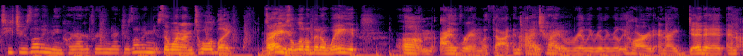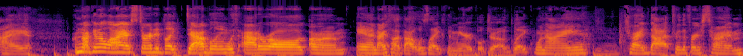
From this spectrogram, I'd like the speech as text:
teachers loving me, choreographers and directors loving me. So when I'm told like to right. lose a little bit of weight, um, I ran with that and I okay. tried really, really, really hard and I did it and I I'm not gonna lie, I started like dabbling with Adderall, um, and I thought that was like the miracle drug. Like when I yeah. tried that for the first time,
